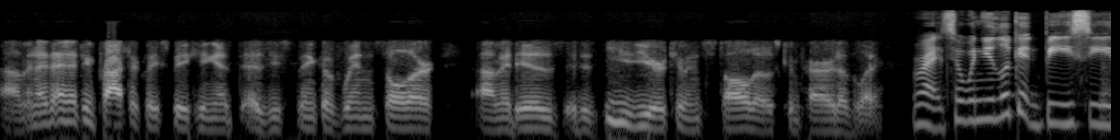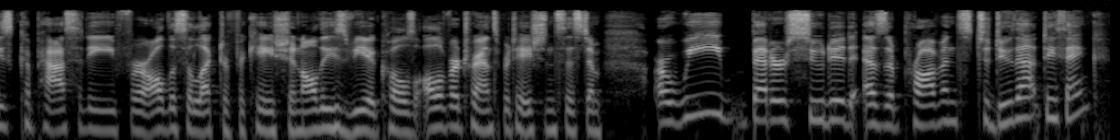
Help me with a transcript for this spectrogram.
Um, and, I, and, I, think practically speaking, it, as you think of wind, solar, um, it is it is easier to install those comparatively. Right. So when you look at BC's capacity for all this electrification, all these vehicles, all of our transportation system, are we better suited as a province to do that, do you think?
